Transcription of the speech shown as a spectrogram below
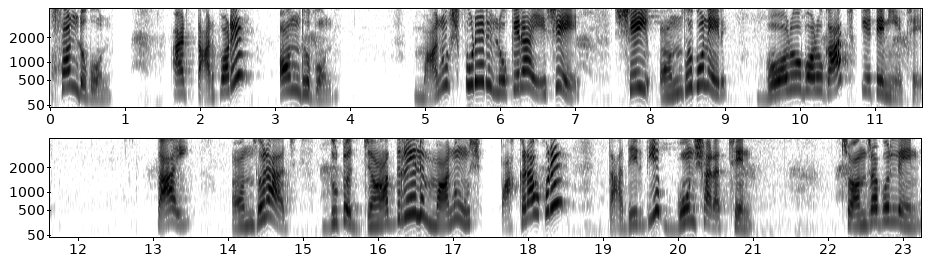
খণ্ডবন, আর তারপরে অন্ধবন। মানুষপুরের লোকেরা এসে সেই অন্ধবনের বড় বড় গাছ কেটে নিয়েছে। তাই অন্ধরাজ দুটো জাঁদরেল মানুষ পাকড়াও করে তাদের দিয়ে বন সারাচ্ছেন। চন্দ্রা বললেন,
